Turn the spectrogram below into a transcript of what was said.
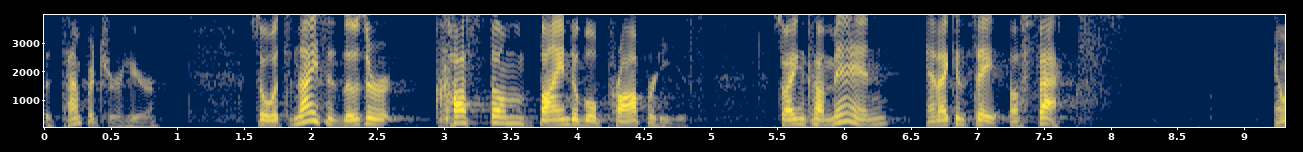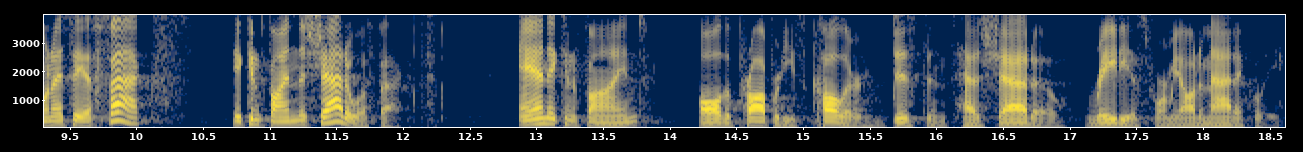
the temperature here. So what's nice is those are custom bindable properties. So I can come in and I can say effects. And when I say effects, it can find the shadow effect. And it can find all the properties, color, distance, has shadow, radius for me automatically.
